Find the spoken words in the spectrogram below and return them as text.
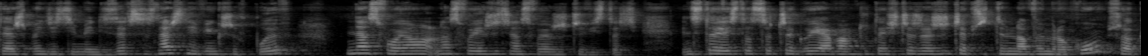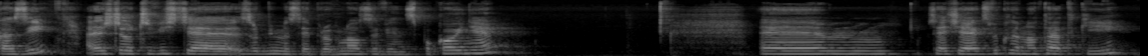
też będziecie mieli znac- znacznie większy wpływ na, swoją, na swoje życie, na swoją rzeczywistość. Więc to jest to, co, czego ja Wam tutaj szczerze życzę przy tym nowym roku, przy okazji. Ale jeszcze oczywiście zrobimy sobie prognozy, więc spokojnie. Słuchajcie, jak zwykle notatki.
